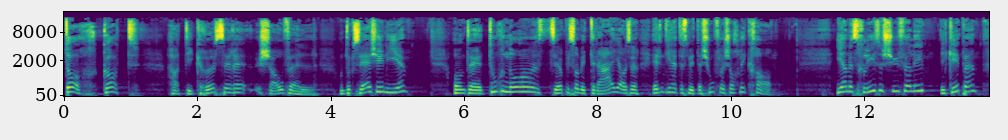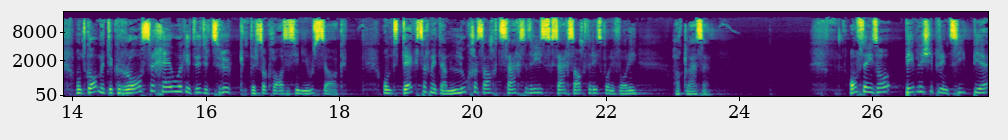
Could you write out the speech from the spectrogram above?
Doch Gott hat die größere Schaufel. Und du siehst ihn hier. Und äh, Tourneau, etwas so mit Drehen, also irgendwie hat es mit der Schaufel schon ein bisschen gehabt. Ich habe ein kleines Schäufeli, ich gebe, und Gott mit der grossen Kelle geht wieder zurück. Das ist so quasi seine Aussage. Und deckt sich mit dem Lukas 8, 36, 6, 38, den ich vorhin habe gelesen Oft, wenn ich so biblische Prinzipien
